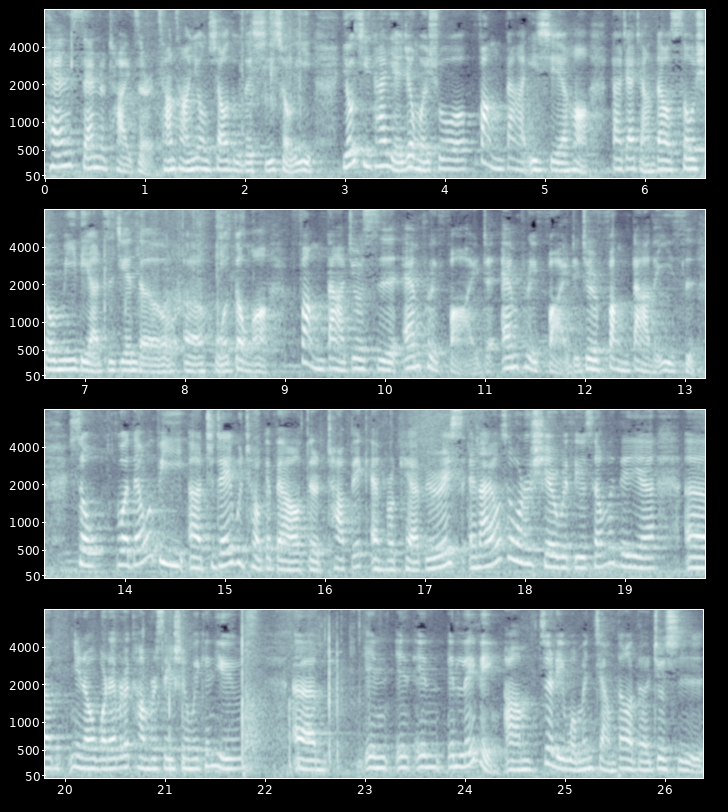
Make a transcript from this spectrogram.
hand sanitizer 常常用消毒的洗手液，尤其他也认为说放大一些哈，大家讲到 social media 之间的呃活动啊，放大就是 amplified，amplified 就是放大的意思。So well that would be uh, today we talk about the topic and vocabularies, and I also want to share with you some of the uh, uh, you know whatever the conversation we can use. Um, in in in in living 啊，这里我们讲到的就是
